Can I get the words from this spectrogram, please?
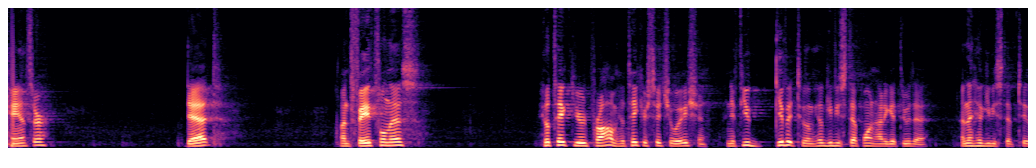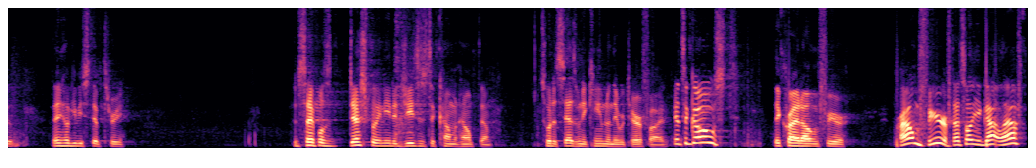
Cancer, debt, unfaithfulness, He'll take your problem, He'll take your situation. And if you give it to Him, He'll give you step one, how to get through that. And then He'll give you step two. Then He'll give you step three. The disciples desperately needed Jesus to come and help them. That's what it says when He came to them, they were terrified. It's a ghost! They cried out in fear. Cry out in fear. If that's all you got left,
